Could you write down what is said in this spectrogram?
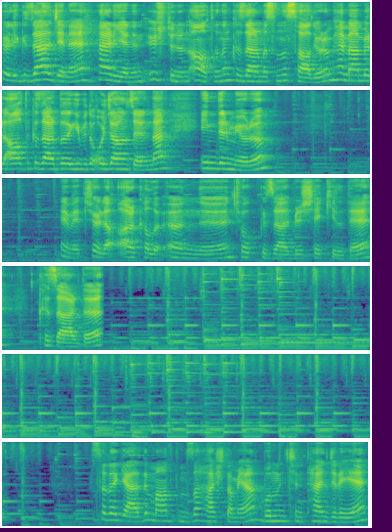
Şöyle güzelce ne her yerinin üstünün altının kızarmasını sağlıyorum. Hemen böyle altı kızardığı gibi de ocağın üzerinden indirmiyorum. Evet şöyle arkalı önlü çok güzel bir şekilde kızardı. Sıra geldi mantımızı haşlamaya. Bunun için tencereye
